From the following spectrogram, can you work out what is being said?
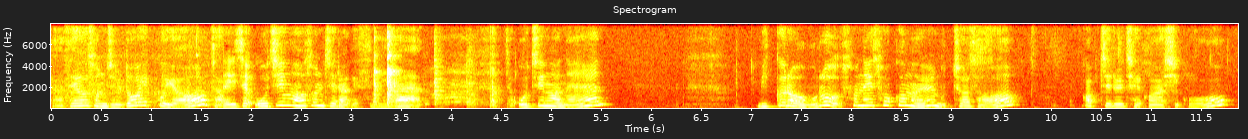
자, 새우 손질도 했고요. 자, 이제 오징어 손질하겠습니다. 자, 오징어는 미끄러움으로 손에 소금을 묻혀서 껍질을 제거하시고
